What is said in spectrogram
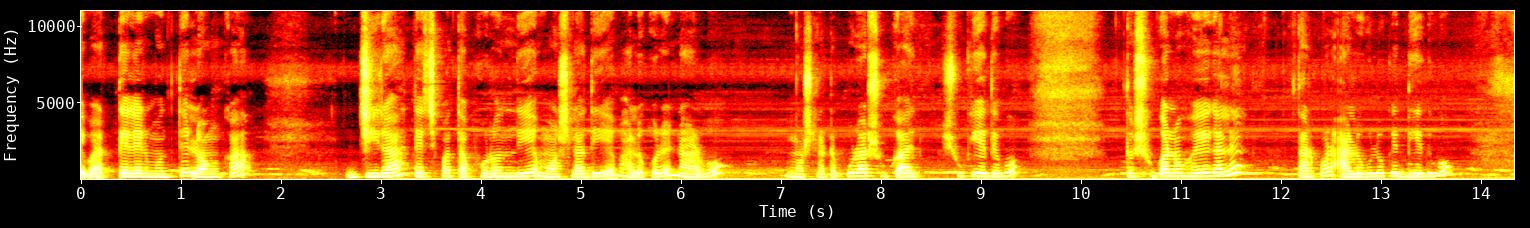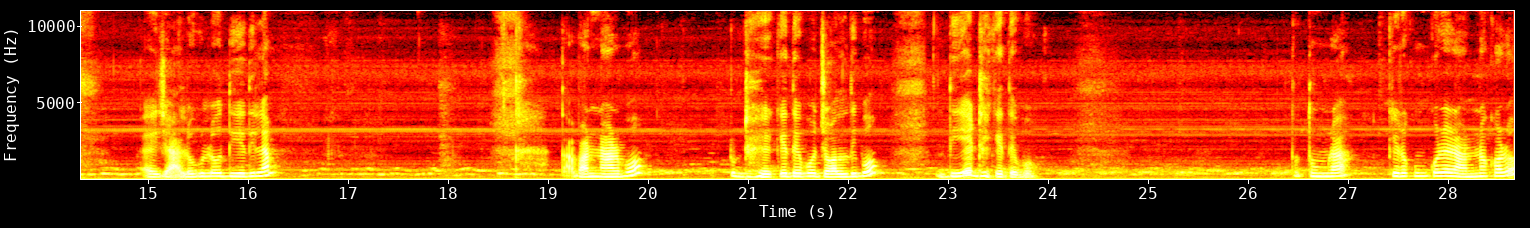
এবার তেলের মধ্যে লঙ্কা, জিরা, তেজপাতা ফোড়ন দিয়ে, মশলা দিয়ে ভালো করে নাড়বো। মশলাটা পুরা শুকায়, শুকিয়ে দেবো। তো শুকানো হয়ে গেলে তারপর আলুগুলোকে দিয়ে দিব। এই যে আলুগুলো দিয়ে দিলাম। আবার নাড়বো, একটু ঢেকে দেব, জল দিব, দিয়ে ঢেকে দেব। তো তোমরা কীরকম করে রান্না করো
